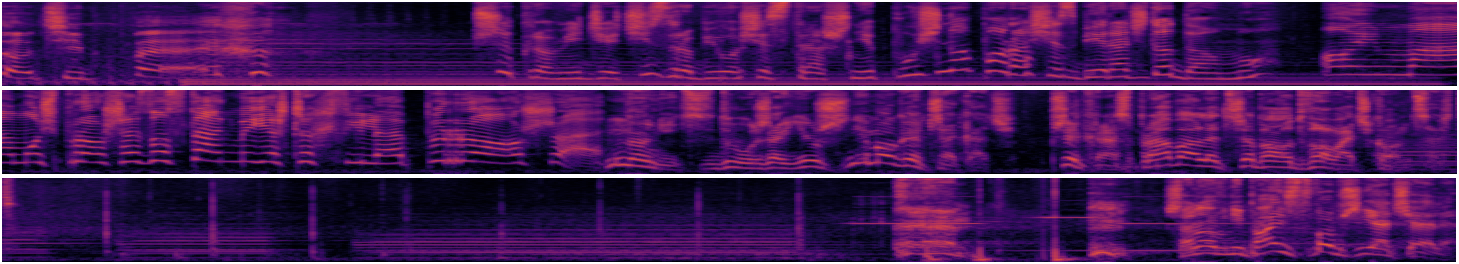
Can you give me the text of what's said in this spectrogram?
To ci pech. Przykro mi, dzieci, zrobiło się strasznie późno, pora się zbierać do domu. Oj, mamuś, proszę, zostańmy jeszcze chwilę, proszę. No nic, dłużej już nie mogę czekać. Przykra sprawa, ale trzeba odwołać koncert. Szanowni Państwo, przyjaciele,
